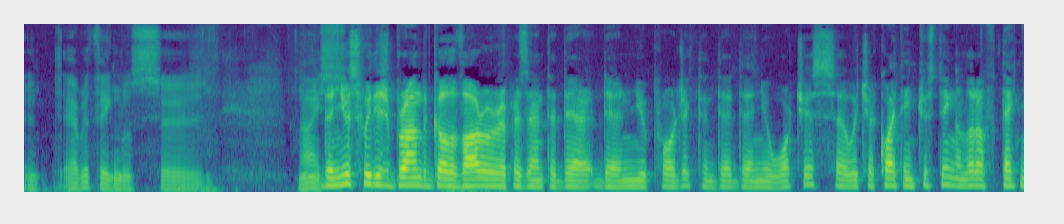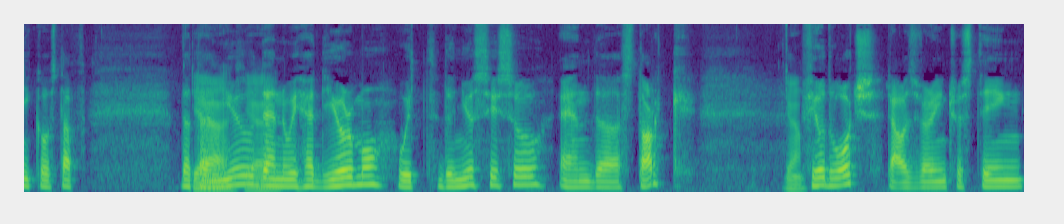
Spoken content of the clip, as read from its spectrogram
it, everything was uh, nice The new Swedish brand Galvaro represented their, their new project and their, their new watches, uh, which are quite interesting. A lot of technical stuff that Yeah, are new. yeah. Then we had Jurmo with the new Sisu and uh, Stark yeah field watch. That was very interesting.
